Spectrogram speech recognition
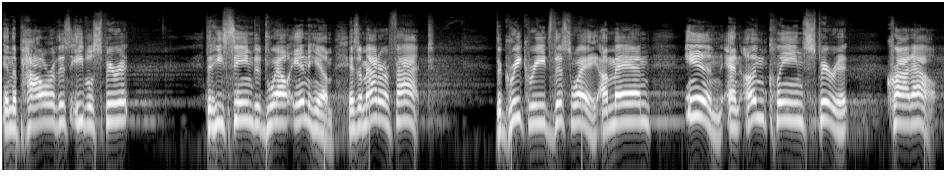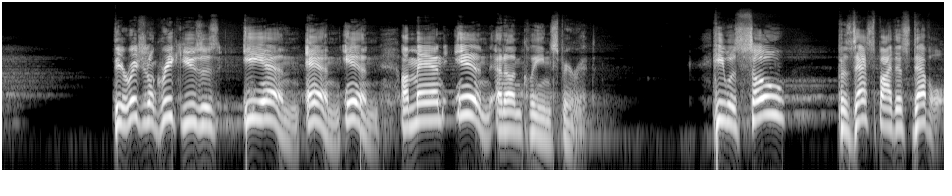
in the power of this evil spirit that he seemed to dwell in him. As a matter of fact, the Greek reads this way a man in an unclean spirit cried out. The original Greek uses en, en, in, a man in an unclean spirit. He was so possessed by this devil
